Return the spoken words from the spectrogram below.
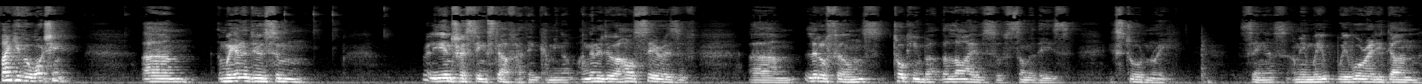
Thank you for watching. Um, and we're going to do some really interesting stuff, I think, coming up. I'm going to do a whole series of um, little films talking about the lives of some of these extraordinary singers. I mean, we, we've already done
